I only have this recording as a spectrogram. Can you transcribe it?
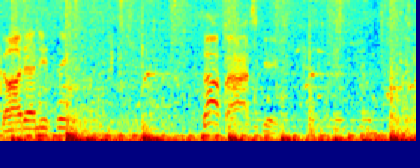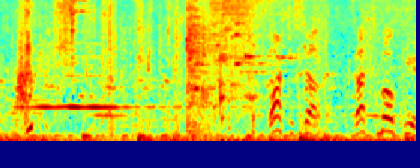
Got anything? Stop asking. Watch yourself. Got smoke here.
